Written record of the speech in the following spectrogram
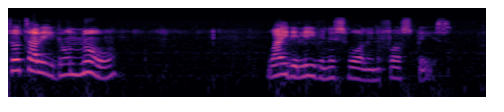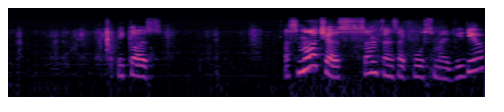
totally don't know why they live in this world in the first place? Because as much as sometimes I post my video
